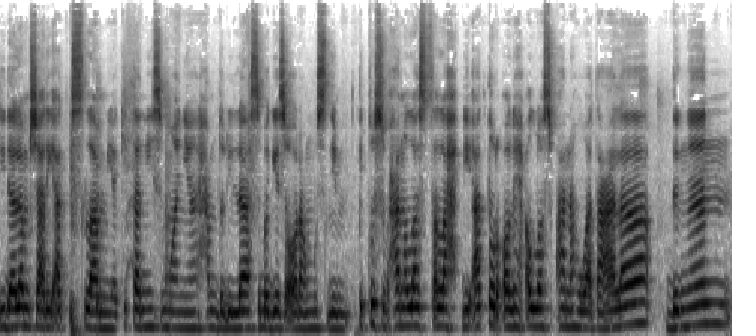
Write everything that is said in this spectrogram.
di dalam syariat Islam ya kita nih semuanya alhamdulillah sebagai seorang muslim itu subhanallah setelah diatur oleh Allah Subhanahu wa taala dengan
